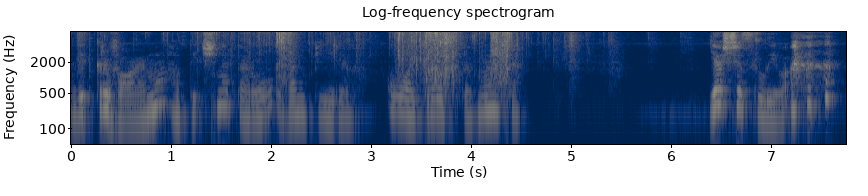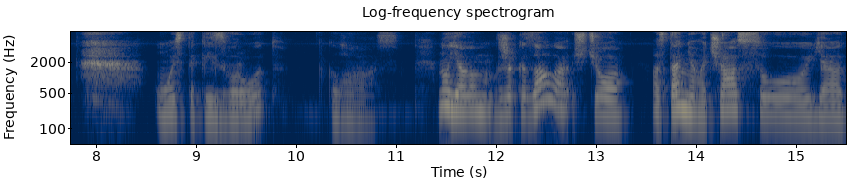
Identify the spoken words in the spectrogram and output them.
Відкриваємо готичне таро вампірів. Ой, просто, знаєте. Я щаслива. Ось такий зворот. Клас. Ну, я вам вже казала, що останнього часу я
